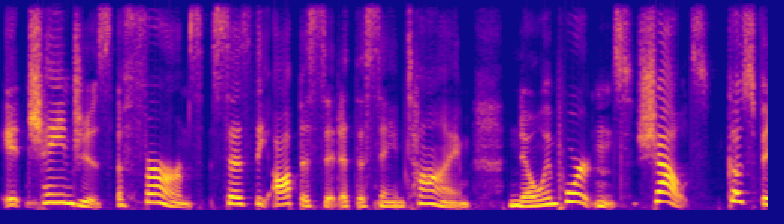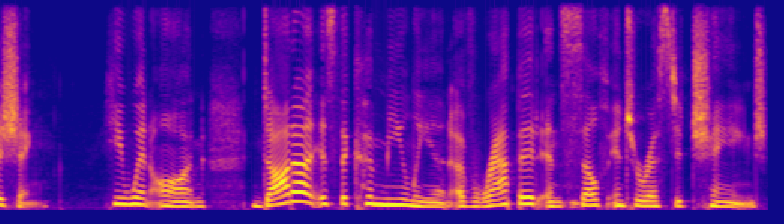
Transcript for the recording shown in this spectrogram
it changes, affirms, says the opposite at the same time. No importance, shouts, goes fishing. He went on Dada is the chameleon of rapid and self interested change.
